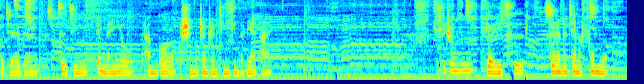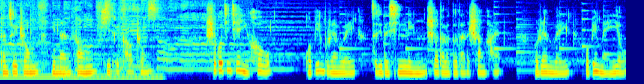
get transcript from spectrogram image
我觉得自己并没有谈过什么正正经经的恋爱。其中有一次，虽然都见了父母，但最终以男方劈腿告终。时过境迁以后，我并不认为自己的心灵受到了多大的伤害。我认为我并没有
